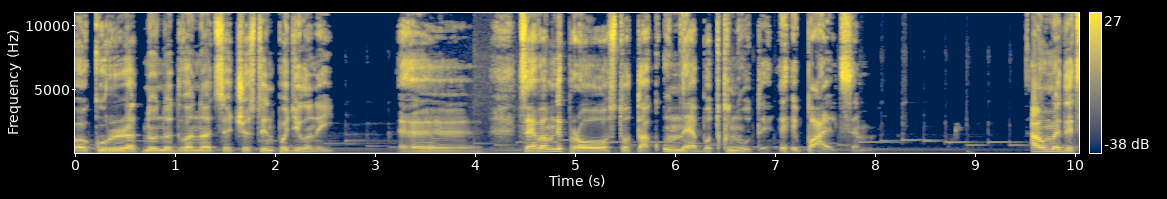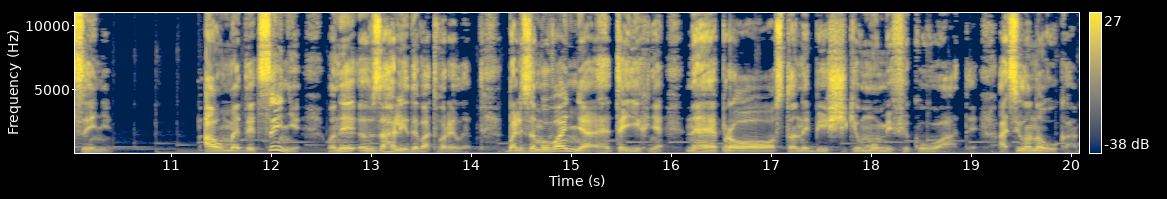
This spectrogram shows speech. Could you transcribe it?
акуратно на 12 частин поділений. Е, це вам не просто так у небо ткнути пальцем. А в медицині. А в медицині вони взагалі дива творили. Бальзамування е, те їхнє не просто небіжчиків муміфікувати, а ціла наука.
